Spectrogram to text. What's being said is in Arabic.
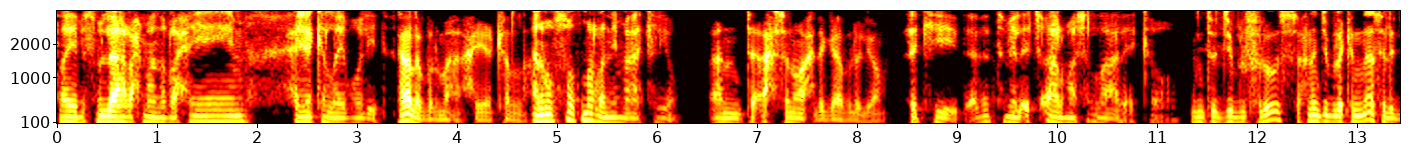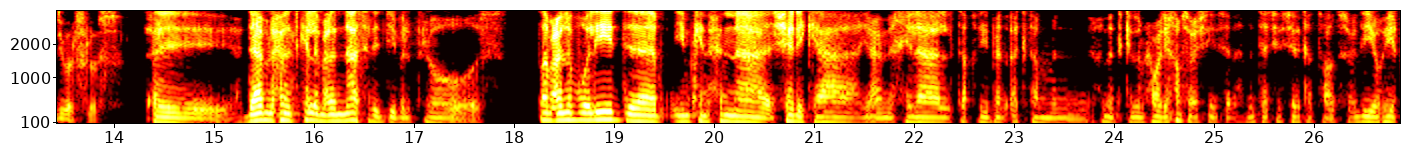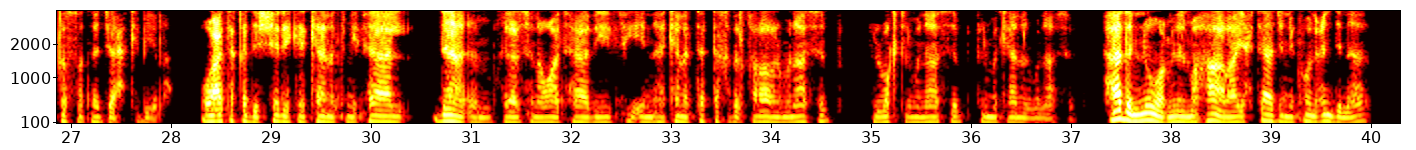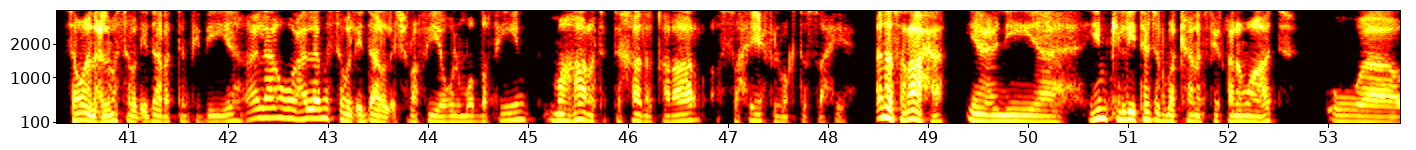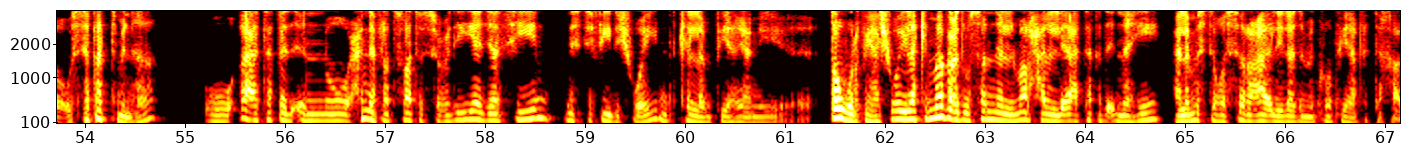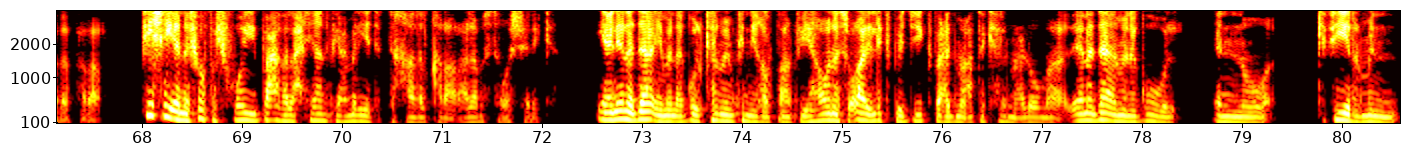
طيب بسم الله الرحمن الرحيم. حياك الله يا أبو وليد. هلا أبو المها حياك الله. أنا مبسوط مرة إني معك اليوم. أنت أحسن واحد أقابله اليوم. أكيد. يعني أنت من ال HR ما شاء الله عليكم أنت تجيب الفلوس إحنا نجيب لك الناس اللي تجيب الفلوس. إي دائما إحنا نتكلم على الناس اللي تجيب الفلوس. طبعا أبو وليد يمكن إحنا شركة يعني خلال تقريبا أكثر من خلينا نتكلم حوالي 25 سنة من تأسيس شركة اتصالات السعودية وهي قصة نجاح كبيرة. وأعتقد الشركة كانت مثال دائم خلال السنوات هذه في إنها كانت تتخذ القرار المناسب في الوقت المناسب في المكان المناسب. هذا النوع من المهارة يحتاج أن يكون عندنا سواء على مستوى الإدارة التنفيذية أو على مستوى الإدارة الإشرافية والموظفين مهارة اتخاذ القرار الصحيح في الوقت الصحيح. أنا صراحة يعني يمكن لي تجربة كانت في قنوات واستفدت منها وأعتقد إنه إحنا في الاتصالات السعودية جالسين نستفيد شوي نتكلم فيها يعني طور فيها شوي لكن ما بعد وصلنا للمرحلة اللي أعتقد إنها هي على مستوى السرعة اللي لازم يكون فيها في اتخاذ القرار. في شيء أنا أشوفه شوي بعض الأحيان في عملية اتخاذ القرار على مستوى الشركة. يعني أنا دائما أقول كلمة يمكنني غلطان فيها وأنا سؤالي لك بيجيك بعد ما أعطيك هالمعلومة، أنا دائما أقول إنه كثير من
